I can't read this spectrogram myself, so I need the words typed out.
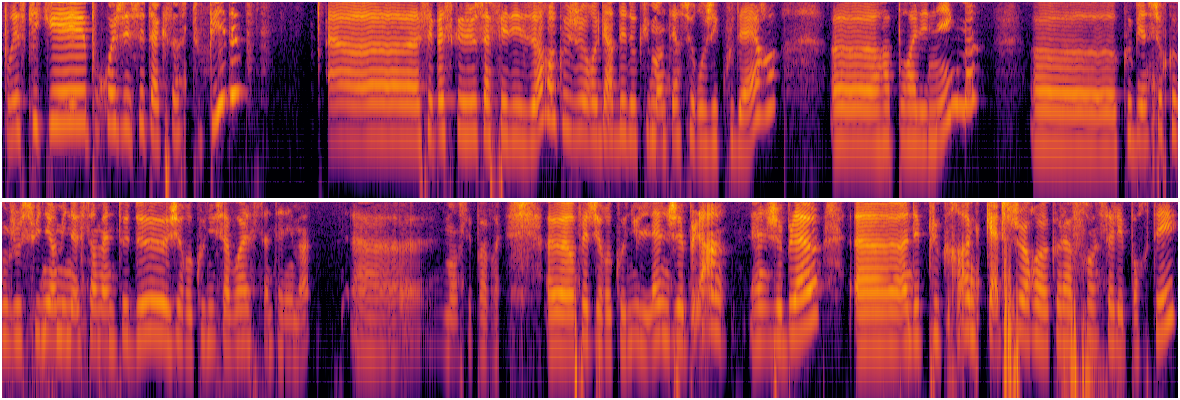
pour expliquer pourquoi j'ai cet accent stupide. C'est parce que ça fait des heures que je regarde des documentaires sur Roger Coudert, rapport à l'énigme. euh, que bien sûr, comme je suis née en 1922, j'ai reconnu sa voix instantanément. Euh, bon, c'est pas vrai. Euh, en fait, j'ai reconnu l'Ange Blanc, l'Ange Blanc, euh, un des plus grands catcheurs euh, que la France ait porté,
